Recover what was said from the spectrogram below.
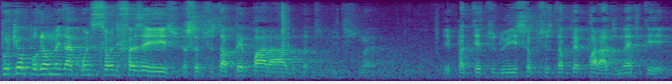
Porque o programa me dá condição de fazer isso. Eu só preciso estar preparado para tudo isso, né? E para ter tudo isso eu preciso estar preparado, não é ter.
